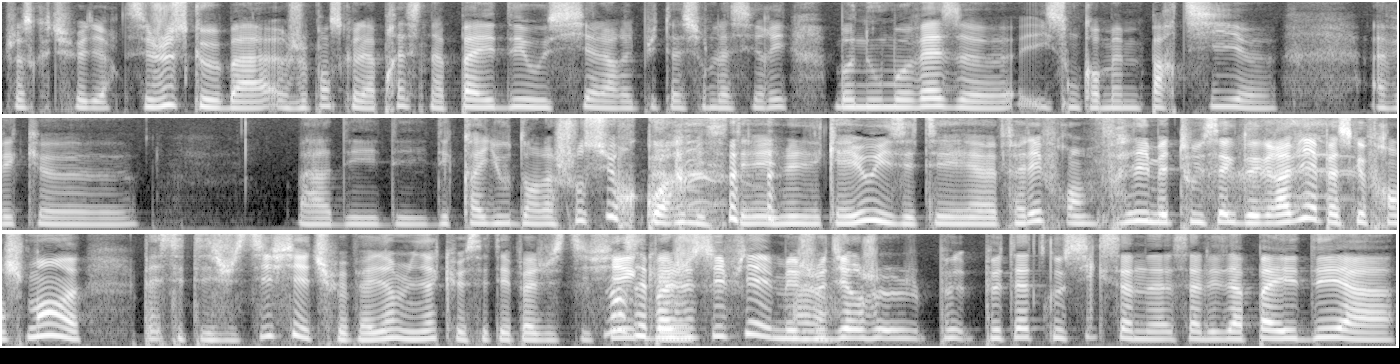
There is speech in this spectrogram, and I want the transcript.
je vois ce que tu veux dire. C'est juste que bah je pense que la presse n'a pas aidé aussi à la réputation de la série, bonne ou mauvaise, euh, ils sont quand même partis euh, avec euh, bah, des, des, des cailloux dans la chaussure quoi. Quoi Mais, c'était- mais les cailloux, ils étaient. euh, fallait, fallait mettre tout le sac de gravier parce que franchement, euh, bah, c'était justifié. Tu peux pas dire, Mia, que c'était pas justifié. Non, c'est que- pas justifié, mais je veux dire, je, peut-être aussi que ça, n'a- ça les a pas aidés à,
